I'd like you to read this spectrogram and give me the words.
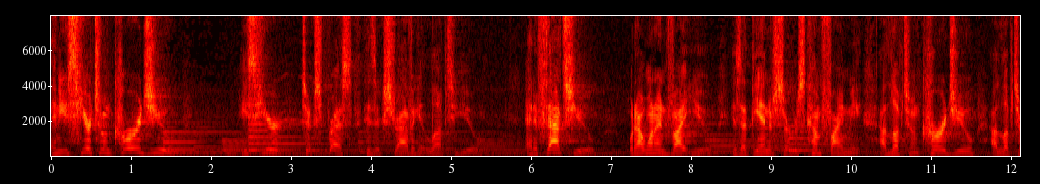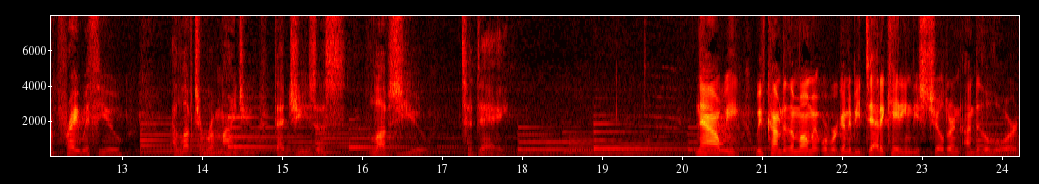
And he's here to encourage you. He's here to express his extravagant love to you. And if that's you, what I want to invite you is at the end of service, come find me. I'd love to encourage you. I'd love to pray with you. I'd love to remind you that Jesus loves you today. Now we, we've come to the moment where we're going to be dedicating these children unto the Lord.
